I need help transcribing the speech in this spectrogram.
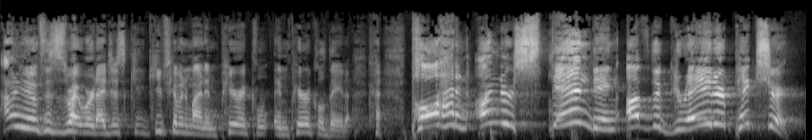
I don't even know if this is the right word. I just keeps coming to mind empirical, empirical data. Paul had an understanding of the greater picture.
